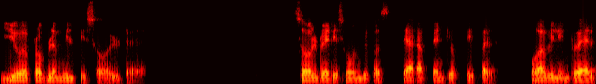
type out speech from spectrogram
your problem will be solved uh, solved very soon because there are plenty of people who are willing to help.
